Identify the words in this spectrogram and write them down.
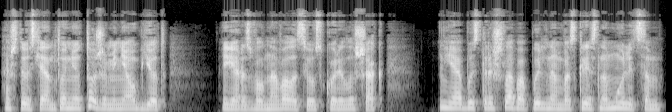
А что, если Антонио тоже меня убьет? Я разволновалась и ускорила шаг. Я быстро шла по пыльным воскресным улицам,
